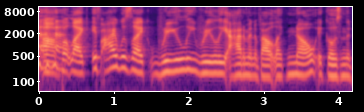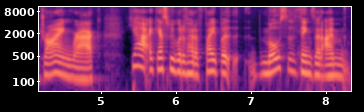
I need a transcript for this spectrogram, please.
um, but like, if I was like really, really adamant about like, no, it goes in the drying rack. Yeah, I guess we would have had a fight. But most of the things that I'm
